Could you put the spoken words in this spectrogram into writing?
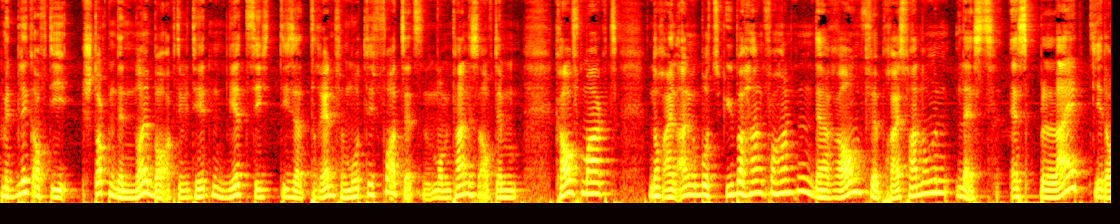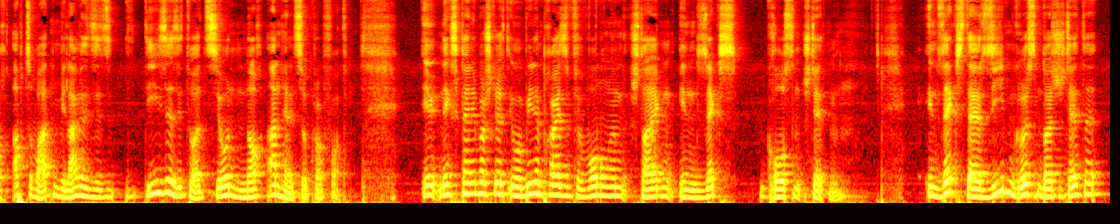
Mit Blick auf die stockenden Neubauaktivitäten wird sich dieser Trend vermutlich fortsetzen. Momentan ist auf dem Kaufmarkt noch ein Angebotsüberhang vorhanden, der Raum für Preisverhandlungen lässt. Es bleibt jedoch abzuwarten, wie lange diese Situation noch anhält, so Crockford. Nächste kleine Überschrift: Immobilienpreise für Wohnungen steigen in sechs großen Städten. In sechs der sieben größten deutschen Städte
